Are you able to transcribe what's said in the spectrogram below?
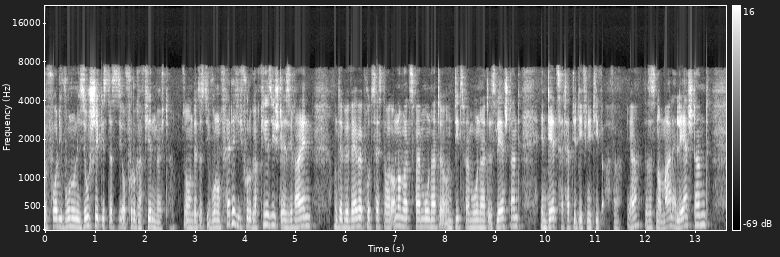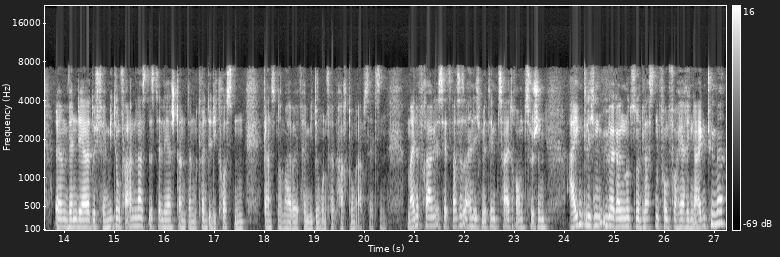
bevor die Wohnung nicht so schick ist, dass ich sie auch fotografieren möchte. So, und jetzt ist die Wohnung fertig, ich fotografiere sie, stelle sie rein und der Bewerberprozess dauert auch nochmal zwei Monate und die zwei Monate ist Leerstand. In der Zeit habt ihr definitiv AFA. Ja? Das ist normaler Leerstand. Ähm, wenn der durch Vermietung veranlasst ist, der Leerstand, dann könnt ihr die Kosten ganz normal bei Vermietung und Verpachtung absetzen. Meine Frage ist jetzt, was ist eigentlich mit dem Zeitraum zwischen eigentlichen Übergang, Nutzen und Lasten vom vorherigen Eigentümer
